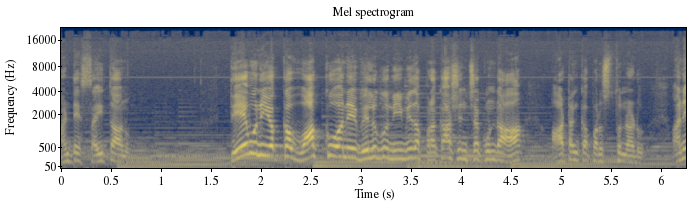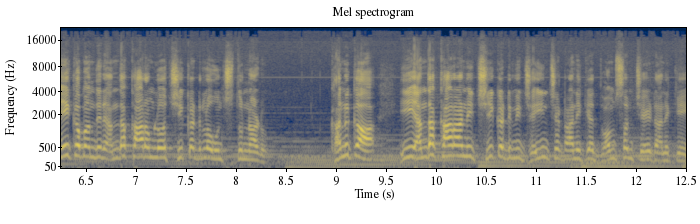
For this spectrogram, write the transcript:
అంటే సైతాను. దేవుని యొక్క వాక్కు అనే వెలుగు నీ మీద ప్రకాశించకుండా ఆటంకపరుస్తున్నాడు. అనేక మందిని అంధకారంలో చీకటిలో ఉంచుతున్నాడు. కనుక ఈ అంధకారాన్ని చీకటిని జయించటానికే ధ్వంసం చేయడానికే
